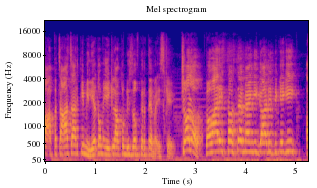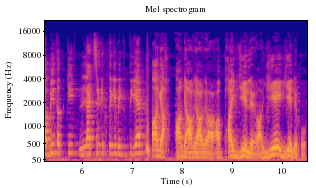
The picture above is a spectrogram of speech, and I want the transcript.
पचास हज़ार की मिली है तो हम एक लाख तो डिजर्व करते हैं भाई इसके। चलो तो हमारी सबसे महँगी गाड़ी बिकेगी अभी तक की। लेट से कितने की बिकती है। आ गया आ गया आ गया आ गया। अब भाई ये लेगा, ये ये देखो।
